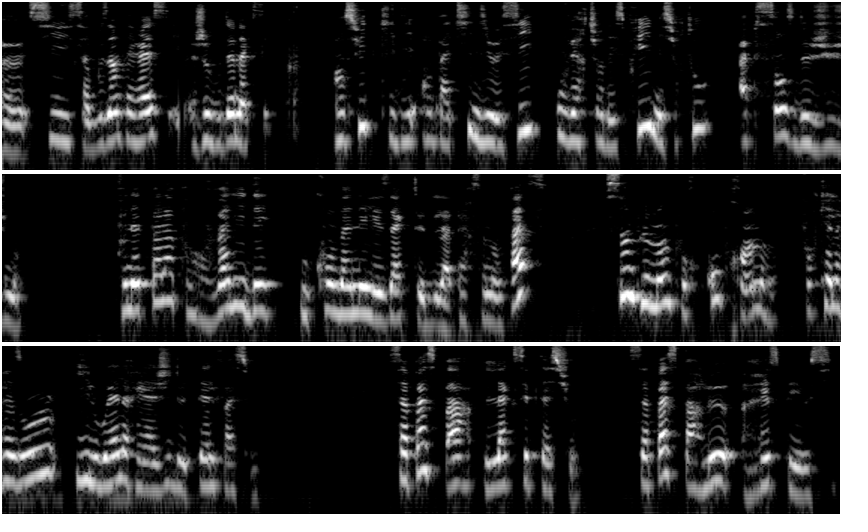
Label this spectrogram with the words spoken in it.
euh, si ça vous intéresse, je vous donne accès. Ensuite, qui dit empathie dit aussi ouverture d'esprit, mais surtout absence de jugement. Vous n'êtes pas là pour valider ou condamner les actes de la personne en face, simplement pour comprendre pour quelles raisons il ou elle réagit de telle façon. Ça passe par l'acceptation, ça passe par le respect aussi.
